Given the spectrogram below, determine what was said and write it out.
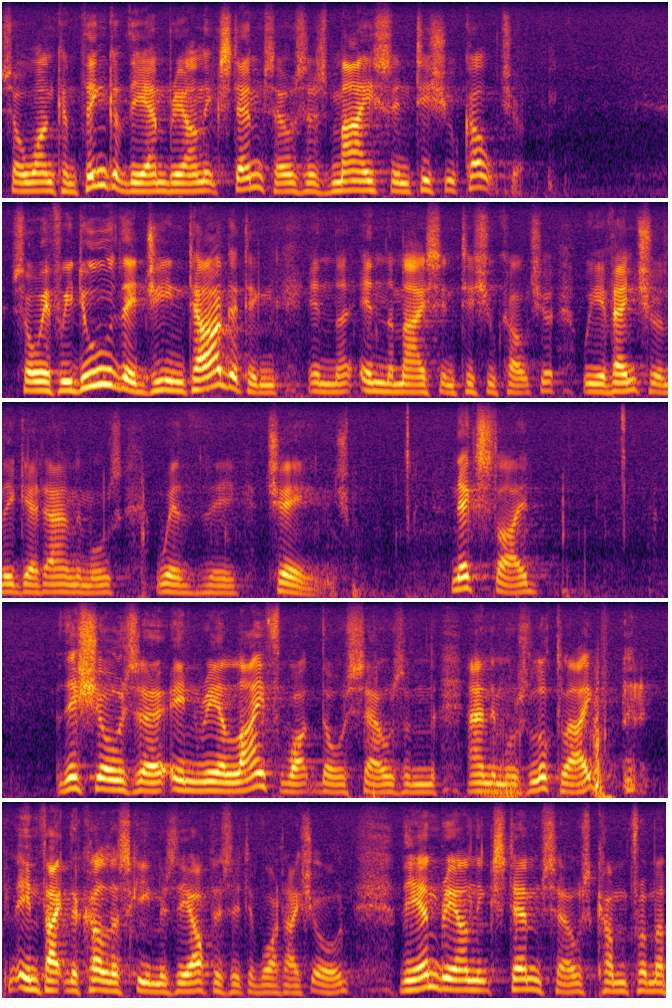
So one can think of the embryonic stem cells as mice in tissue culture. So if we do the gene targeting in the, in the mice in tissue culture, we eventually get animals with the change. Next slide. This shows uh, in real life what those cells and animals look like. in fact, the color scheme is the opposite of what I showed. The embryonic stem cells come from a,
